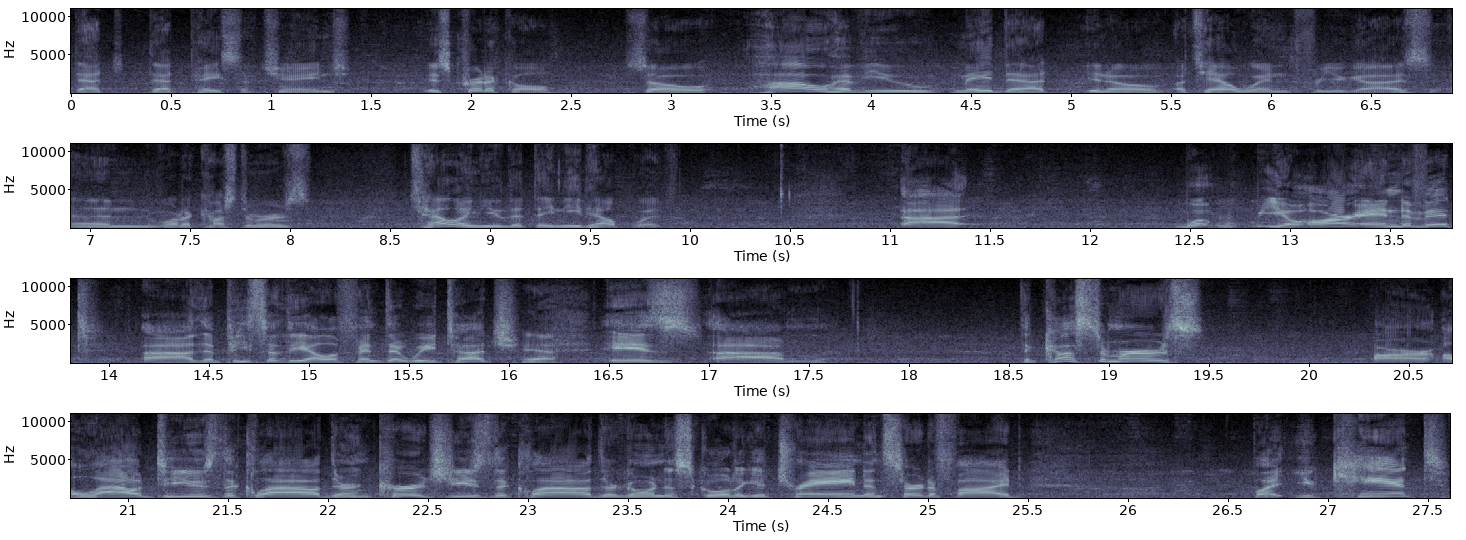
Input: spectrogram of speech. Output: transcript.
that, that pace of change is critical. So how have you made that you know, a tailwind for you guys, and what are customers telling you that they need help with? uh, what you know, our end of it, uh, the piece of the elephant that we touch, Yeah. is um, the customers are allowed to use the cloud, they're encouraged to use the cloud, they're going to school to get trained and certified, but you can't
